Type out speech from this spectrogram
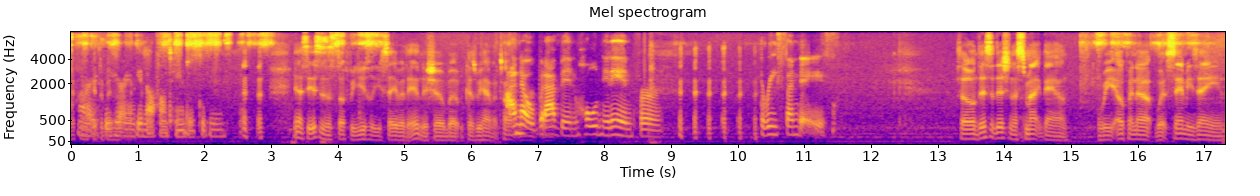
Definitely All right, see here I am getting off on tangents again. Yeah, see, this is the stuff we usually save at the end of the show, but because we haven't talked. I know, but I've been holding it in for three Sundays. So, on this edition of SmackDown, we open up with Sami Zayn,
